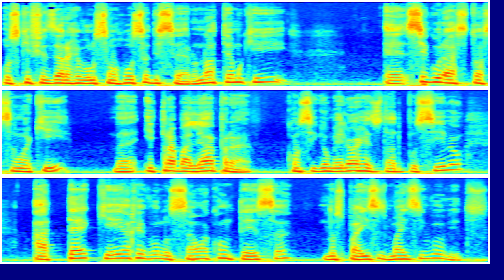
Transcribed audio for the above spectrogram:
os que fizeram a Revolução Russa disseram: nós temos que é, segurar a situação aqui né, e trabalhar para conseguir o melhor resultado possível até que a revolução aconteça nos países mais desenvolvidos.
